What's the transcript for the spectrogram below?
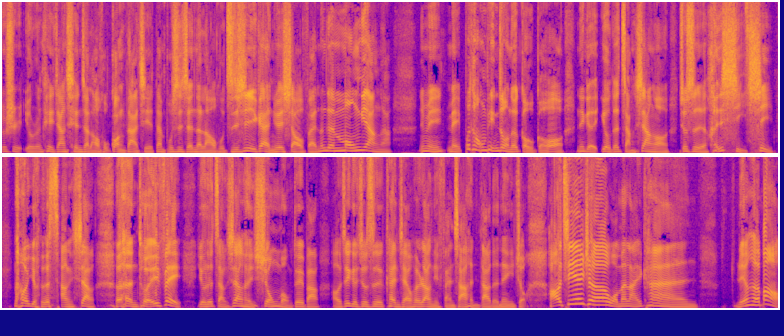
就是有人可以这样牵着老虎逛大街，但不是真的老虎。仔细一看，你会笑翻，那个模样啊！你每每不同品种的狗狗哦，那个有的长相哦，就是很喜气，然后有的长相很颓废，有的长相很凶猛，对吧？好，这个就是看起来会让你反差很大的那一种。好，接着我们来看《联合报》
